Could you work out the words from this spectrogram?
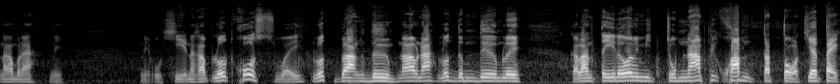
นะครับนะนี่นี่โอเคนะครับรถโคตรสวยรถบางเดิมนะครับนะรถเดิมๆเลยการันตีเลยว่าไม่มีจมน้ำพลิกคว่ำตัดต่อเจียร์แตก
